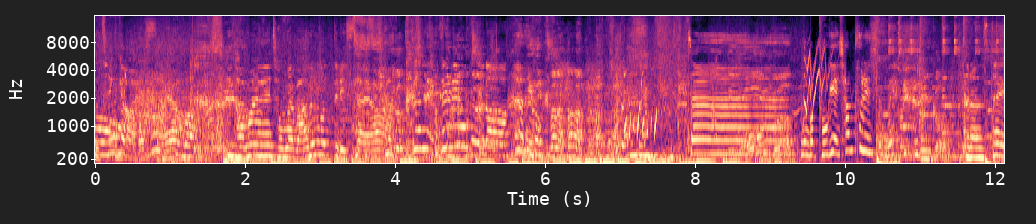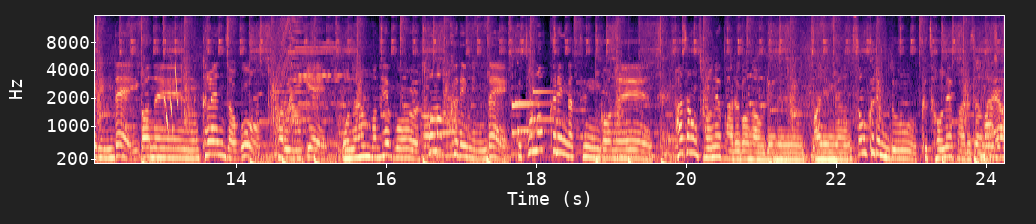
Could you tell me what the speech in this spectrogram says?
또 챙겨 와봤어요. 이 가방에 정말 많은 것들이 있어요. 끊임, 끊임없이다. 짠. 뭔가 보기엔 샴푸리스인데? 그러니까. 그런 스타일인데 이거는 클렌저고 바로 이게 오늘 한번 해볼 톤업 크림인데 그 톤업 크림 같은 거는 화장 전에 바르거나 우리는 아니면 선크림도 그 전에 바르잖아요.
